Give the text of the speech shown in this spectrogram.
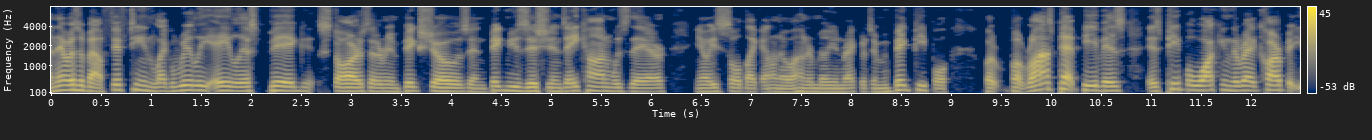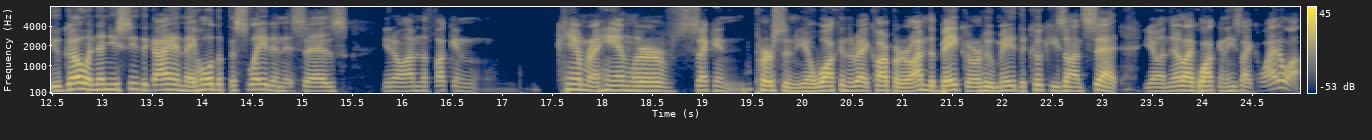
and there was about 15 like really A-list big stars that are in big shows and big musicians. Akon was there. You know, he sold like I don't know 100 million records. I mean, big people. But but Ron's pet peeve is is people walking the red carpet. You go and then you see the guy and they hold up the slate and it says, you know, I'm the fucking camera handler, second person, you know, walking the red carpet, or I'm the baker who made the cookies on set, you know, and they're like walking. He's like, why do I,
